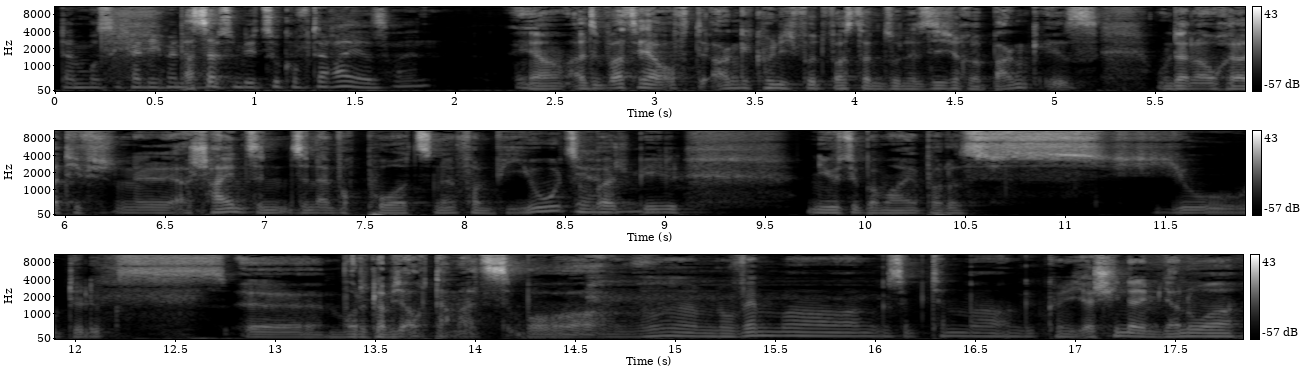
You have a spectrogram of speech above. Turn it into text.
Dann muss ich halt nicht mehr nervös um die Zukunft der Reihe sein. Ja, also was ja oft angekündigt wird, was dann so eine sichere Bank ist und dann auch relativ schnell erscheint, sind, sind einfach Ports, ne, von Wii U zum ja. Beispiel. New Super Mario Bros. U Deluxe äh, wurde, glaube ich, auch damals, boah, November, September angekündigt, erschien dann im Januar.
